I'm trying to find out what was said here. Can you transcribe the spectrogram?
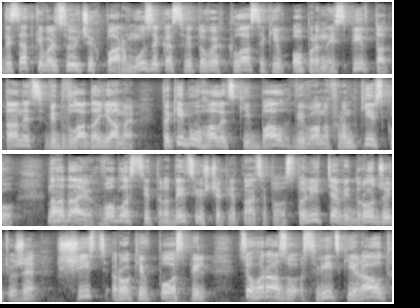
Десятки вальсуючих пар, музика світових класиків, оперний спів та танець від влада ями. Такий був галицький бал в Івано-Франківську. Нагадаю, в області традицію ще 15 століття відроджують уже 6 років поспіль. Цього разу світський раут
